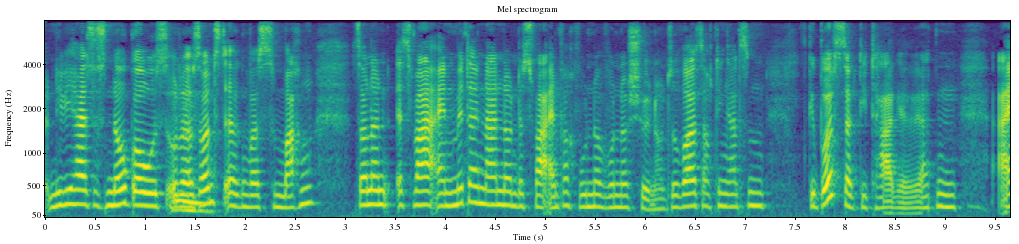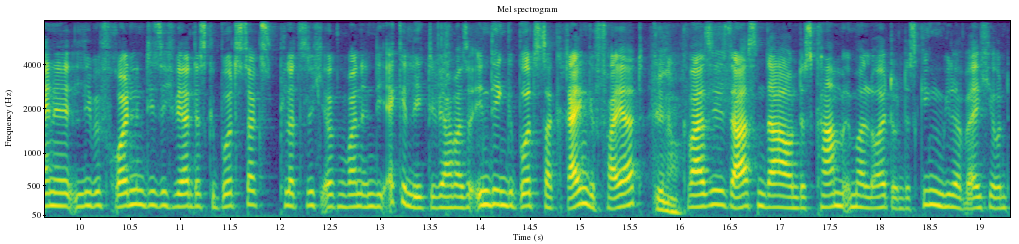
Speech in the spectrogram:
äh, wie heißt es, No-Gos oder sonst irgendwas zu machen, sondern es war ein Miteinander und es war einfach wunder wunderschön. Und so war es auch den ganzen Geburtstag, die Tage. Wir hatten eine liebe Freundin, die sich während des Geburtstags plötzlich irgendwann in die Ecke legte. Wir haben also in den Geburtstag reingefeiert. Genau. Quasi saßen da und es kamen immer Leute und es gingen wieder welche. Und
